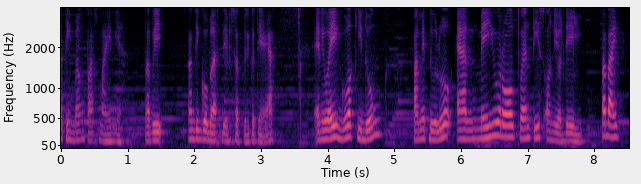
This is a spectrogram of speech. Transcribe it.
ketimbang pas mainnya. Tapi nanti gue bahas di episode berikutnya ya. Anyway, gue Kidung, pamit dulu and may you roll 20s on your daily. Bye-bye.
